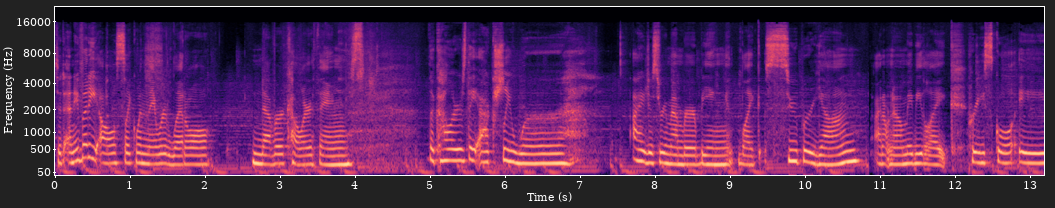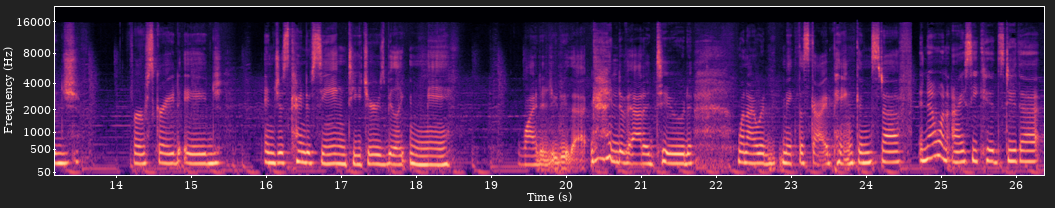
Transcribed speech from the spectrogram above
Did anybody else, like when they were little, never color things the colors they actually were? I just remember being like super young. I don't know, maybe like preschool age, first grade age, and just kind of seeing teachers be like, me, why did you do that kind of attitude when I would make the sky pink and stuff. And now when I see kids do that,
